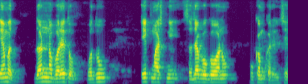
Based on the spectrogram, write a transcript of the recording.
તેમજ દંડ ન ભરે તો વધુ એક માસની સજા ભોગવવાનો હુકમ કરેલ છે.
